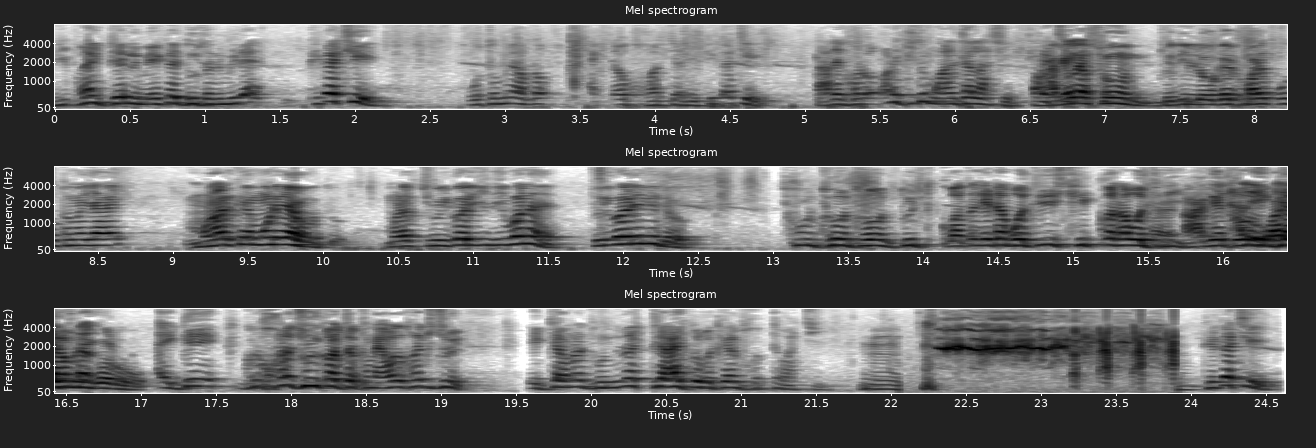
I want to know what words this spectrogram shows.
রিফাইন তেল মেখে দুজন মিলে ঠিক আছে প্রথমে আমরা একটা ঘর জানি ঠিক আছে? তাদের ঘরে অনেক কিছু মালজাল আছে আছে? পাগলা শোন যদি লোকের ঘরে প্রথমে যায় মার খেয়ে মরে যাব তো। মোরা চুরি করেছি জীবনে? চুরি করিনি তো? শোন শোন শোন তুই কথা যেটা বলছিস ঠিক কথা বলছিস হ্যাঁ, আগে তোর ঘরে আমরা- চুরি করব। একে ঘরে চুরি করার দরকার নেই আমাদের ঘরে কিছু নেই। একে আমরা দুজনে ট্রাই করব কেন ধরতে পারছি। ঠিক আছে?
